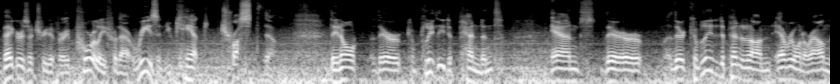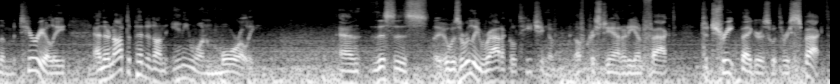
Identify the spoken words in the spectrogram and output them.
beggars are treated very poorly for that reason. You can't trust them. They don't, they're completely dependent and they're they're completely dependent on everyone around them materially, and they're not dependent on anyone morally. And this is it was a really radical teaching of, of Christianity, in fact, to treat beggars with respect.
